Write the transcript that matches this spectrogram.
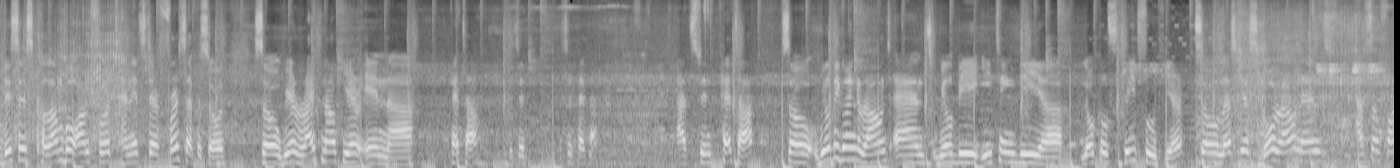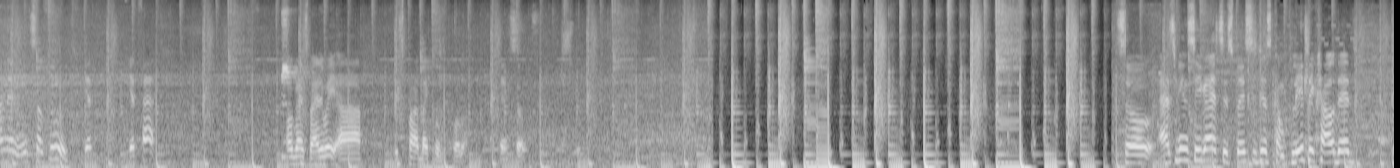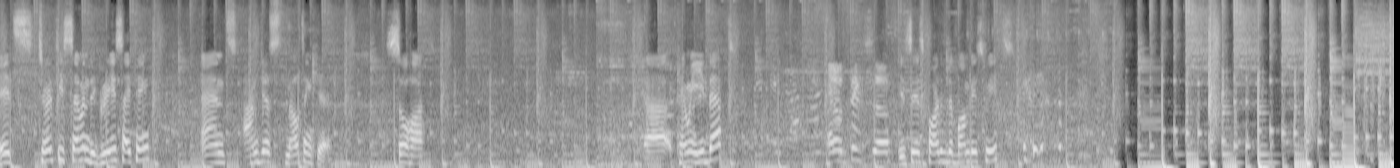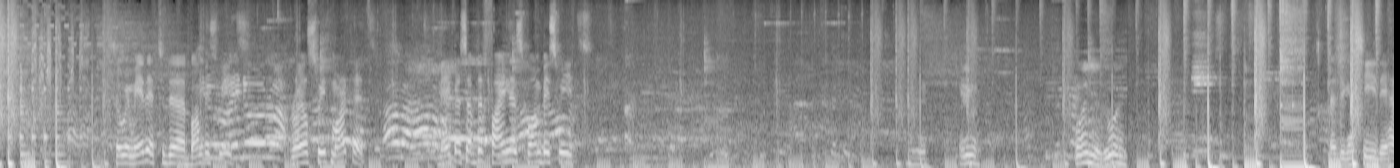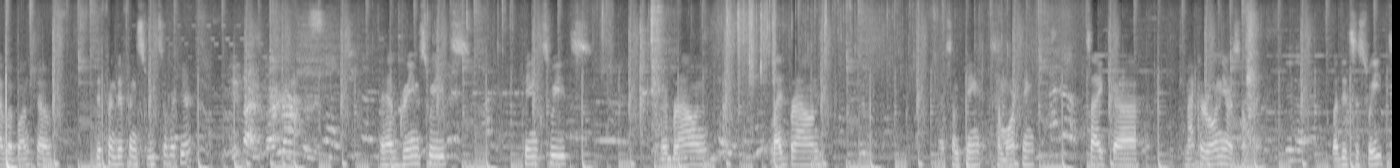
So this is Colombo on foot, and it's their first episode. So we're right now here in uh, Pettah. Is it? Is it Pettah? At St. Pettah. So we'll be going around and we'll be eating the uh, local street food here. So let's just go around and have some fun and eat some food. Get get fat. Oh guys, by the way, uh, it's powered by Coca-Cola. Okay, so. So as you can see guys, this place is just completely crowded. It's 37 degrees, I think, and I'm just melting here. So hot. Uh, can we eat that? I don't think so. Is this part of the Bombay sweets? so we made it to the Bombay Sweets, Royal Sweet Market. Makers of the finest Bombay sweets. As you can see, they have a bunch of different different sweets over here. They have green sweets, pink sweets, they're brown, light brown. There's some pink, some more pink. It's like uh, macaroni or something, but it's a sweet.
